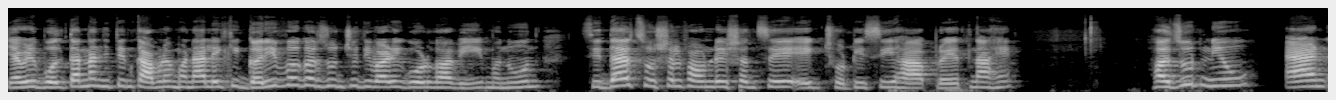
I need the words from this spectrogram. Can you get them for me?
यावेळी बोलताना नितीन कांबळे म्हणाले की गरीब व गरजूंची दिवाळी गोड व्हावी म्हणून सिद्धार्थ सोशल फाउंडेशनचे एक छोटीशी हा प्रयत्न आहे. Hazur new and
